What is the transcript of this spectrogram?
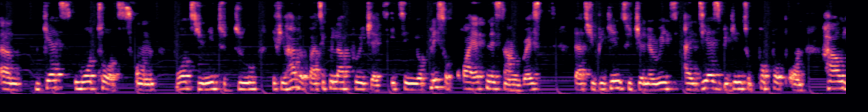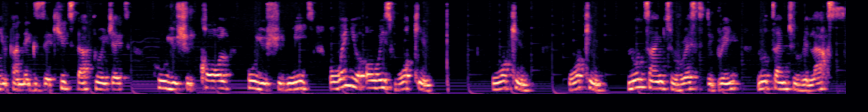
um, get more thoughts on what you need to do. If you have a particular project, it's in your place of quietness and rest that you begin to generate ideas begin to pop up on how you can execute that project who you should call who you should meet but when you're always working working working no time to rest the brain no time to relax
